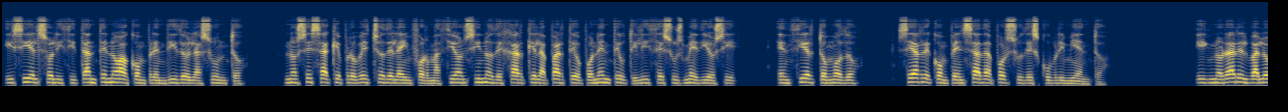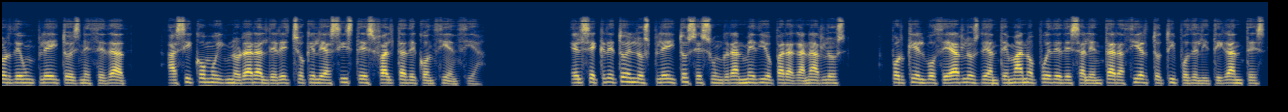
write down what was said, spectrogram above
y si el solicitante no ha comprendido el asunto, no se saque provecho de la información sino dejar que la parte oponente utilice sus medios y, en cierto modo, sea recompensada por su descubrimiento. Ignorar el valor de un pleito es necedad, así como ignorar al derecho que le asiste es falta de conciencia. El secreto en los pleitos es un gran medio para ganarlos, porque el vocearlos de antemano puede desalentar a cierto tipo de litigantes,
